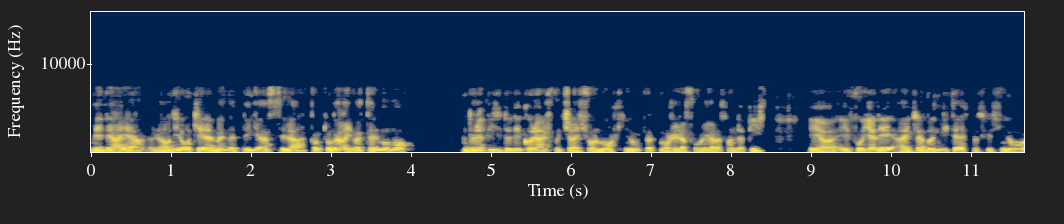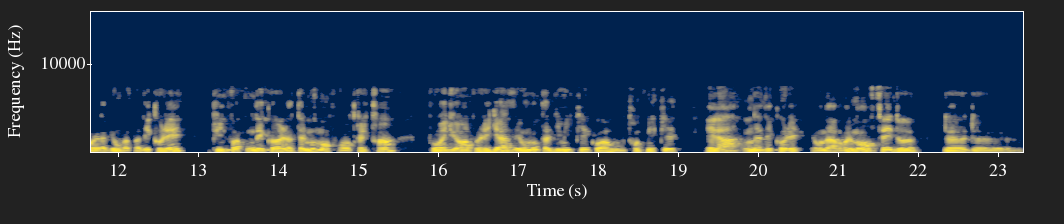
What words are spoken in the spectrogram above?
mais derrière leur dire ok, la manette des gaz c'est là. Quand on arrive à tel moment de la piste de décollage, faut tirer sur le manche, sinon tu vas te manger la forêt à la fin de la piste. Et euh, il faut y aller avec la bonne vitesse parce que sinon euh, l'avion va pas décoller. Puis une fois qu'on décolle, à tel moment, faut rentrer le train, faut réduire un peu les gaz et on monte à 10 000 pieds quoi ou 30 000 pieds. Et là, on a décollé. Et on a vraiment fait de, de, de,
